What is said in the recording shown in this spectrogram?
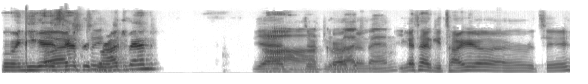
When you guys Oh, had actually- the garage band, Yeah, Ah, the Garage garage Band. You guys had Guitar Hero. I remember too.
